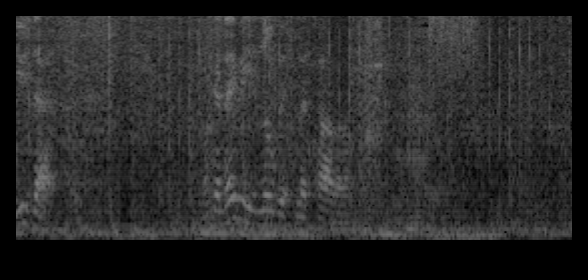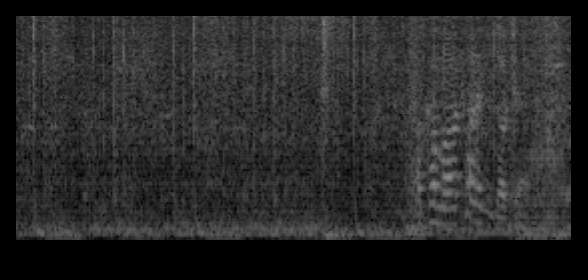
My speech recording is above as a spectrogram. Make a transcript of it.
Use that. Okay, maybe a little bit less harder. Oh come on, I can't even dodge it.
